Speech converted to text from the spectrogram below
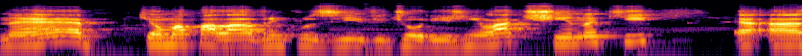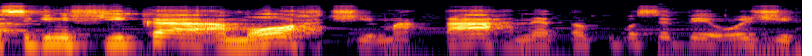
né, que é uma palavra inclusive de origem latina que uh, significa a morte, matar, né? Tanto que você vê hoje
